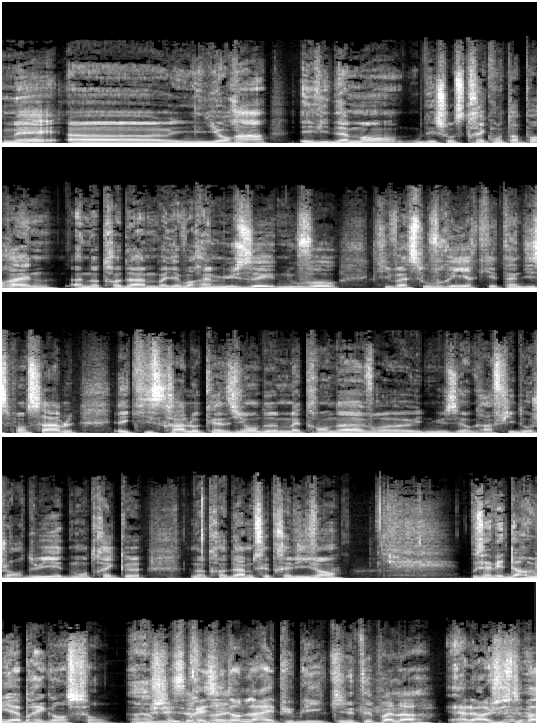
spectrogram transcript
Mais euh, il y aura évidemment des choses très contemporaines à Notre-Dame. Il va y avoir un musée nouveau qui va s'ouvrir, qui est indispensable et qui sera l'occasion de mettre en œuvre euh, une muséographie d'aujourd'hui et de montrer que Notre-Dame c'est très vivant. Vous avez dormi à Brégançon, Ah oui, chez le président vrai. de la République. Il n'était pas là. Alors justement,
